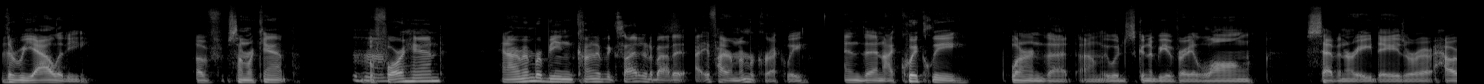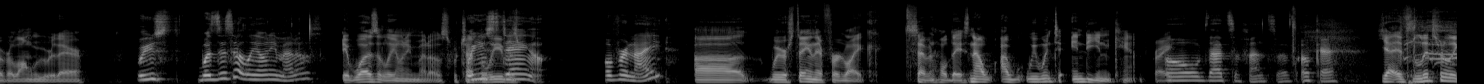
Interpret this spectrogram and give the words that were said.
the reality of summer camp Mm-hmm. beforehand, and I remember being kind of excited about it, if I remember correctly. And then I quickly learned that um, it was going to be a very long seven or eight days, or however long we were there. Were you? st- Was this at Leoni Meadows? It was at Leoni Meadows, which Were I believe is staying overnight? uh, we were staying there for like seven whole days. Now I, we went to Indian camp, right? Oh, that's offensive. Okay. Yeah, it's literally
